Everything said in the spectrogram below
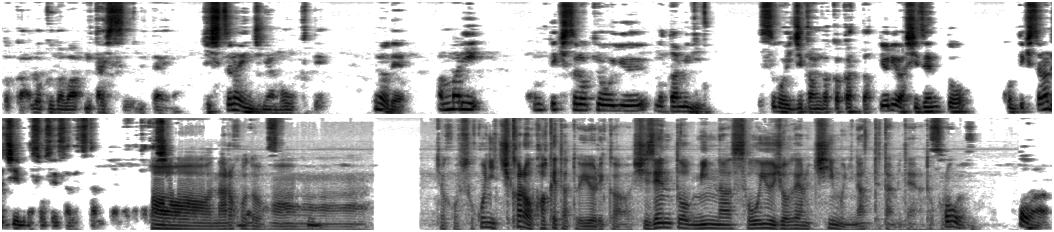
とか、録画は見たいっすみたいな、実質のエンジニアも多くて。なので、あんまりコンテキストの共有のためにすごい時間がかかったっていうよりは自然とコンテキストのあるチームが創生されてたみたいな形、ああ、なるほど。あじゃあそこに力をかけたというよりか、自然とみんなそういう状態のチームになってたみたいなところ。そうです。あとは、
